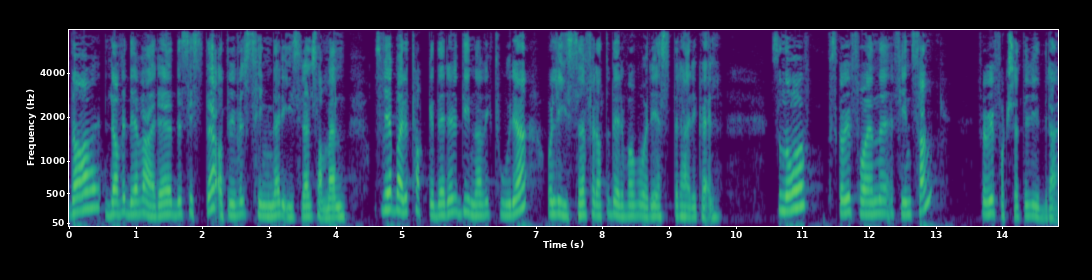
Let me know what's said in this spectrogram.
Da lar vi det være det siste, at vi velsigner Israel sammen. Så vil jeg bare takke dere, Dina Victoria og Lise, for at dere var våre gjester her i kveld. Så nå skal vi få en fin sang før vi fortsetter videre.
